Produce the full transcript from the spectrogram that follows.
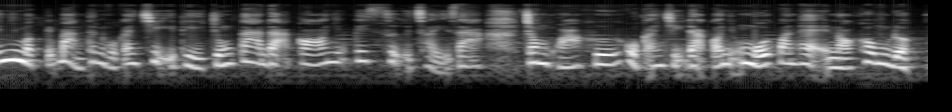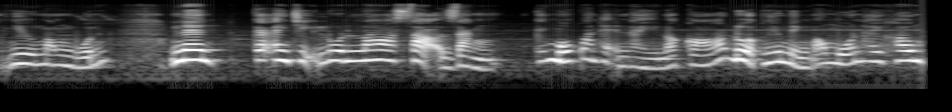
Thế nhưng mà cái bản thân của các anh chị thì chúng ta đã có những cái sự xảy ra trong quá khứ của các anh chị đã có những mối quan hệ nó không được như mong muốn. Nên các anh chị luôn lo sợ rằng cái mối quan hệ này nó có được như mình mong muốn hay không?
